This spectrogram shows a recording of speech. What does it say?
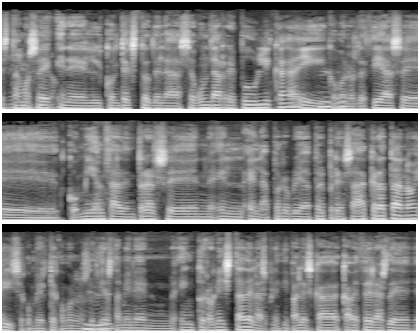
Estamos en el contexto de la Segunda República y, uh -huh. como nos decías, eh, comienza a adentrarse en, en, en, la propia prensa ácrata ¿no? y se convierte, como nos decías, uh -huh. también en, en, cronista de las principales ca cabeceras de,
